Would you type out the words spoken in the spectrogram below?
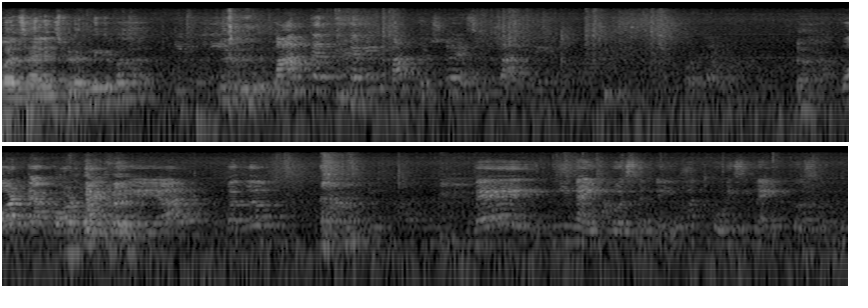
मोबाइल साइलेंस पे रखने के बाद? बात करने करने के बाद लो ऐसी कोई बात नहीं है। व्हाट टाइम बहुत टाइम नहीं है यार मतलब मैं इतनी नाइट पर्सन नहीं हूँ मैं थोड़ी सी नाइट पर्सन हूँ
